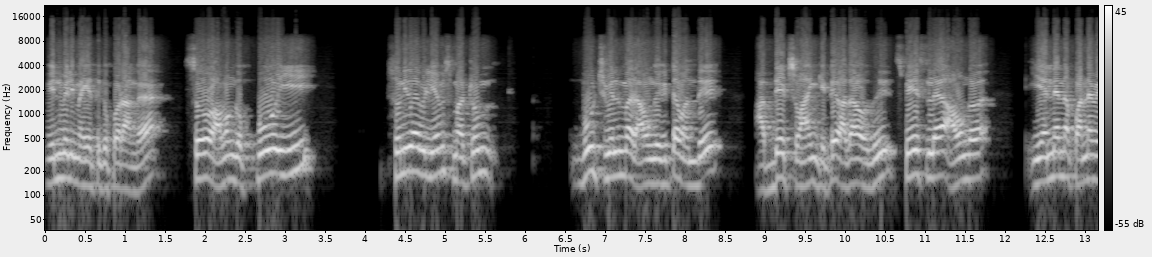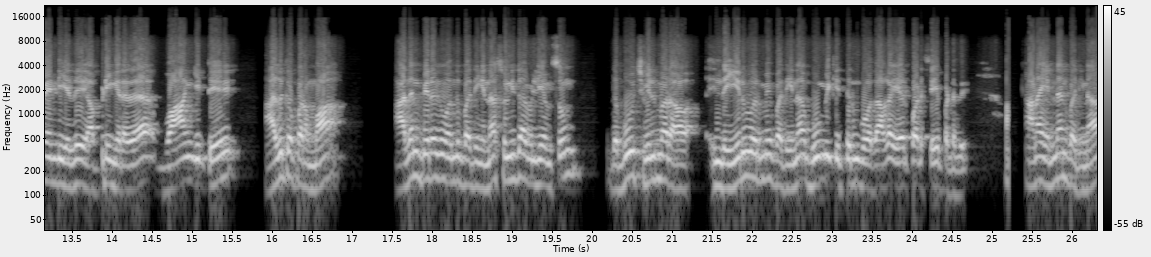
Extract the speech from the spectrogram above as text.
விண்வெளி மையத்துக்கு போறாங்க. ஸோ அவங்க போய் சுனிதா வில்லியம்ஸ் மற்றும் பூச் வில்மர் அவங்க கிட்ட வந்து அப்டேட்ஸ் வாங்கிட்டு அதாவது ஸ்பேஸ்ல அவங்க என்னென்ன பண்ண வேண்டியது அப்படிங்கிறத வாங்கிட்டு அதுக்கப்புறமா அதன் பிறகு வந்து பாத்தீங்கன்னா சுனிதா வில்லியம்ஸும் இந்த பூச் வில்மர் இந்த இருவருமே பாத்தீங்கன்னா பூமிக்கு திரும்புவதாக ஏற்பாடு செய்யப்பட்டது. ஆனா என்னன்னு பாத்தீங்கன்னா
